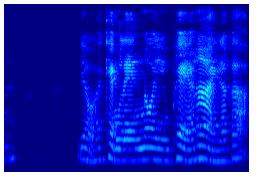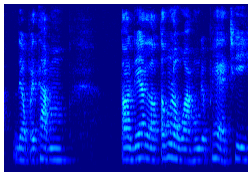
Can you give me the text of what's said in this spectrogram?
นะ เดี๋ยวให้แข็งแรงหน่อยแผลหายแล้วก็ เดี๋ยวไปทำตอนเนี้ยเราต้องระวังเดี๋ยวแผลฉีก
